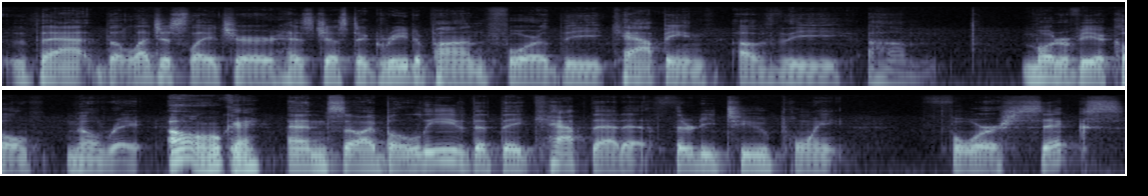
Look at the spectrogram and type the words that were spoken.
that the legislature has just agreed upon for the capping of the um, motor vehicle mill rate. Oh, okay. And so I believe that they capped that at 32.46.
